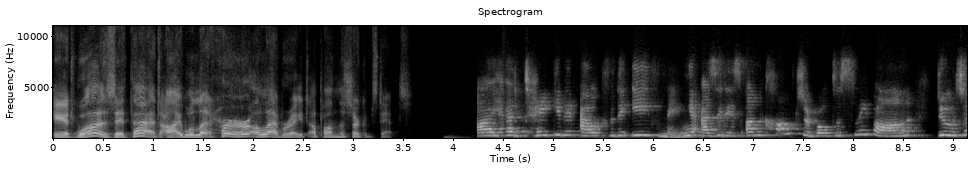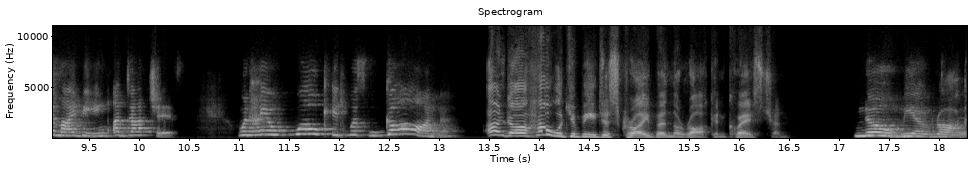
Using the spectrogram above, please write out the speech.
It was at that. I will let her elaborate upon the circumstance. I had taken it out for the evening as it is uncomfortable to sleep on due to my being a duchess. When I awoke, it was gone. And uh, how would you be describing the rock in question? No mere rock,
